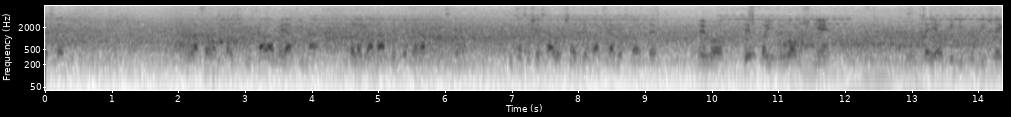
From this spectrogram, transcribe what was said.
jestem obywatelem polskim. Cała moja wina polega na tym, nie to na Polskę. I to, co się stało w w Warszawie z Tortem, było tylko i wyłącznie zwrócenie opinii publicznej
